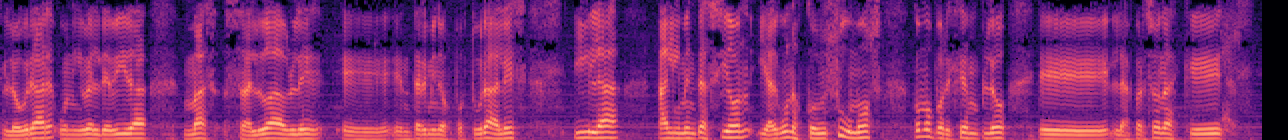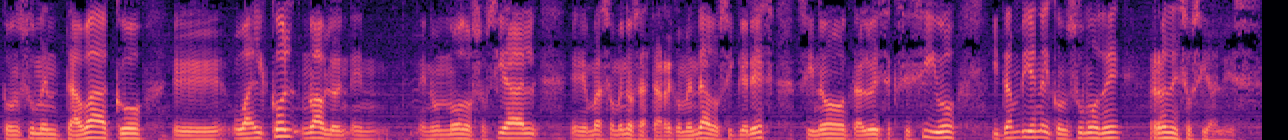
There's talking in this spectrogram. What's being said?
lograr un nivel de vida más saludable en términos posturales y la alimentación y algunos consumos, como por ejemplo eh, las personas que consumen tabaco eh, o alcohol, no hablo en, en, un modo social, eh, más o menos hasta recomendado si querés, sino tal vez excesivo, y también el consumo de redes sociales.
